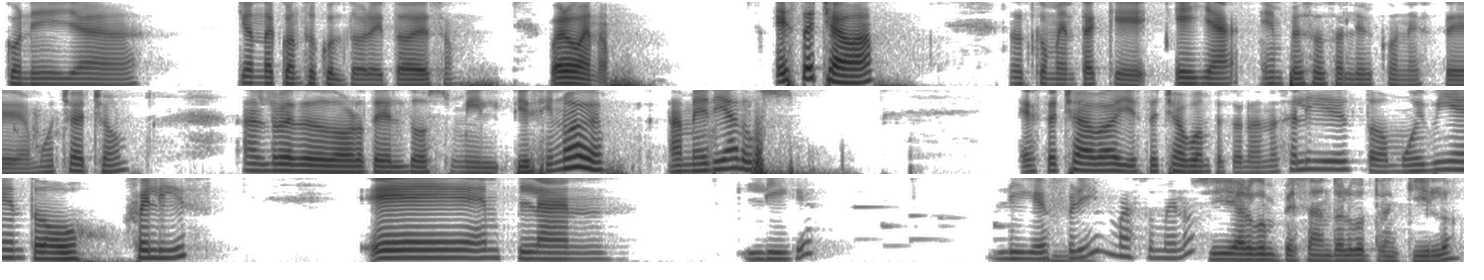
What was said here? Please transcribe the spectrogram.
con ella, qué onda con su cultura y todo eso. Pero bueno, esta chava nos comenta que ella empezó a salir con este muchacho alrededor del 2019, a mediados. Esta chava y este chavo empezaron a salir, todo muy bien, todo feliz. eh, en plan ligue. Ligue free, más o menos. Sí, algo empezando, algo tranquilo.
